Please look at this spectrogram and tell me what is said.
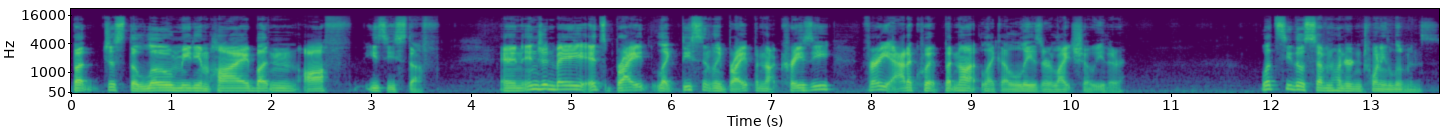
but just the low, medium, high button off, easy stuff. And in engine bay, it's bright, like decently bright, but not crazy. Very adequate, but not like a laser light show either. Let's see those 720 lumens.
